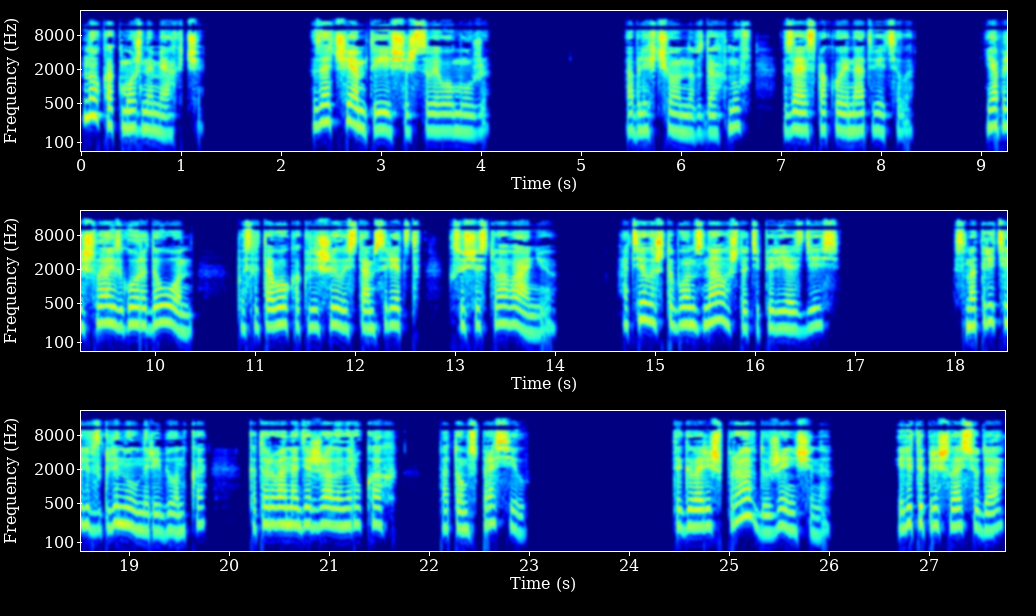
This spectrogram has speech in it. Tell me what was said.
но как можно мягче. «Зачем ты ищешь своего мужа?» Облегченно вздохнув, Зая спокойно ответила. «Я пришла из города Он, после того, как лишилась там средств к существованию. Хотела, чтобы он знал, что теперь я здесь. Смотритель взглянул на ребенка, которого она держала на руках, потом спросил. «Ты говоришь правду, женщина? Или ты пришла сюда,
